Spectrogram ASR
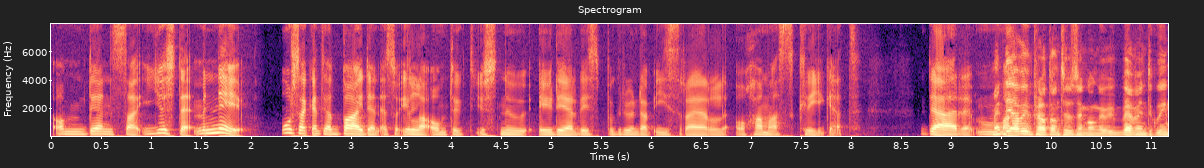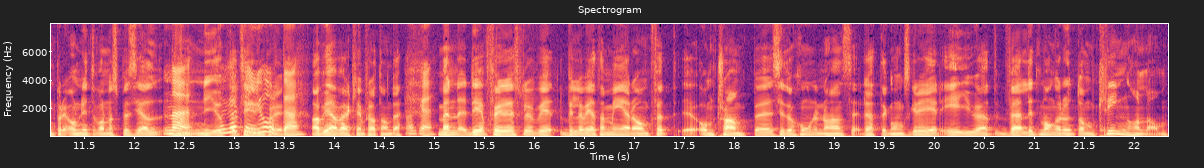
om den sa Just det, men nej. Orsaken till att Biden är så illa omtyckt just nu är ju delvis på grund av Israel och Hamas-kriget. Där Men det har vi pratat om tusen gånger, vi behöver inte gå in på det om det inte var någon speciell Nej, någon ny uppdatering på gjort det. det? Ja, vi har verkligen pratat om det. Okej. Men det för jag skulle vilja veta mer om, för att, eh, om Trump-situationen och hans rättegångsgrejer är ju att väldigt många runt omkring honom,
